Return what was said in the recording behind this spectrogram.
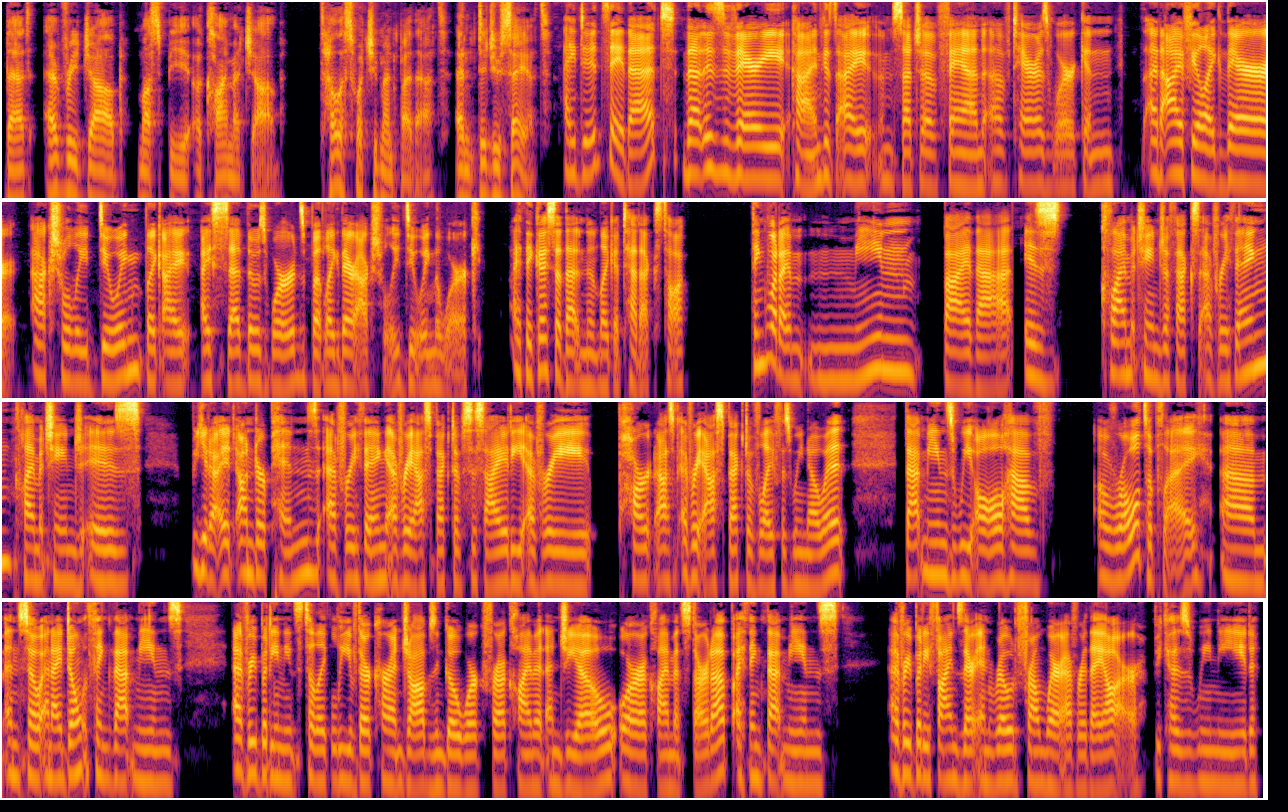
that every job must be a climate job. Tell us what you meant by that. And did you say it? I did say that. That is very kind because I am such a fan of Terra's work and and I feel like they're actually doing like I I said those words but like they're actually doing the work. I think I said that in like a TEDx talk. I think what I mean by that is climate change affects everything. Climate change is, you know, it underpins everything, every aspect of society, every part, as every aspect of life as we know it. That means we all have a role to play. Um, and so, and I don't think that means everybody needs to like leave their current jobs and go work for a climate NGO or a climate startup. I think that means everybody finds their inroad from wherever they are because we need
